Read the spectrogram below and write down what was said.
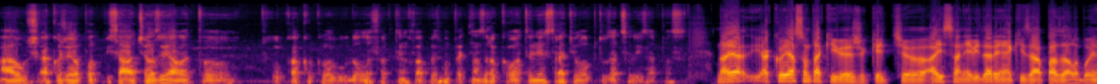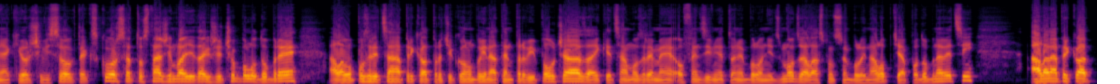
a už akože ho podpísala Chelsea, ale to ako klobúk dole, fakt ten chlapec má 15 rokov a ten nestratil loptu za celý zápas. No ja, ako ja som taký, vieš, že keď e, aj sa nevydarí nejaký zápas alebo je nejaký horší výsledok, tak skôr sa to snažím hľadiť tak, že čo bolo dobré, alebo pozrieť sa napríklad proti Kolumbii na ten prvý polčas, aj keď samozrejme ofenzívne to nebolo nič moc, ale aspoň sme boli na lopte a podobné veci. Ale napríklad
